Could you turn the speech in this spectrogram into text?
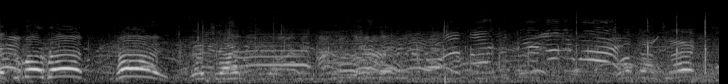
Hey, come on, Rev! Hey! Good, Jack. Well done, Jack.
